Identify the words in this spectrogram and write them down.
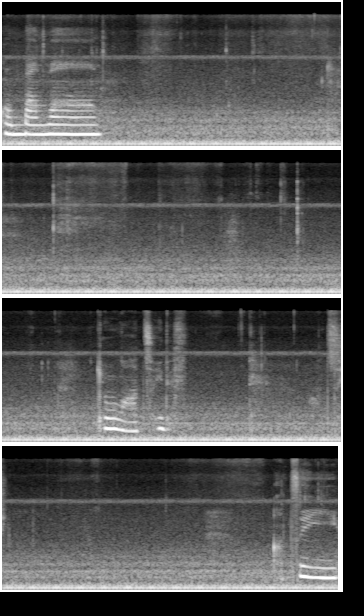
こんばんは。今日は暑いです。暑い。暑い。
